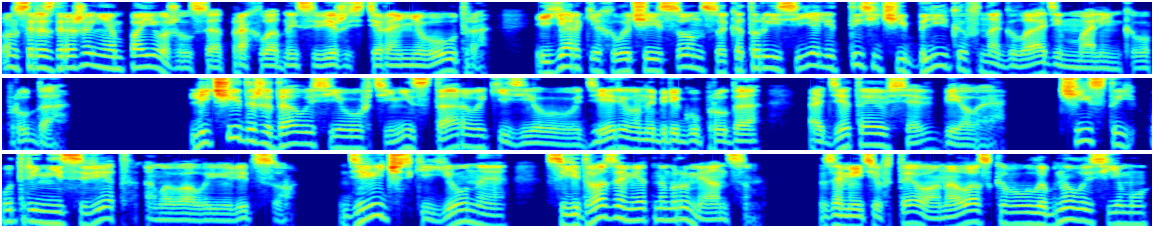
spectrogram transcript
Он с раздражением поежился от прохладной свежести раннего утра и ярких лучей солнца, которые сияли тысячи бликов на глади маленького пруда. Личи дожидалась его в тени старого кизилового дерева на берегу пруда, одетая вся в белое. Чистый утренний свет омывал ее лицо. Девически юная, с едва заметным румянцем. Заметив Тео, она ласково улыбнулась ему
